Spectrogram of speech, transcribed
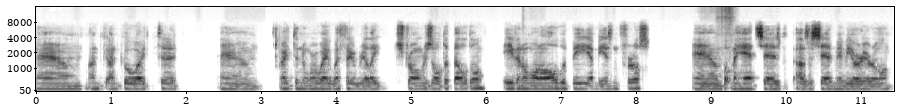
um, and and go out to, um, out to Norway with a really strong result to build on. Even a one all would be amazing for us. Um, but my head says, as I said maybe earlier on,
